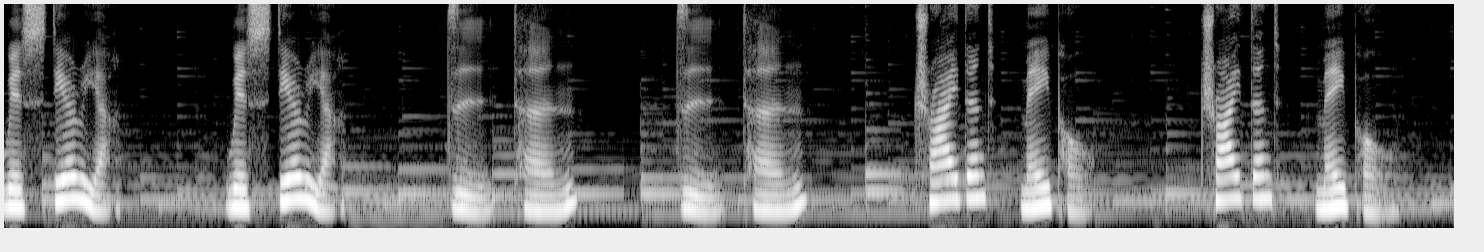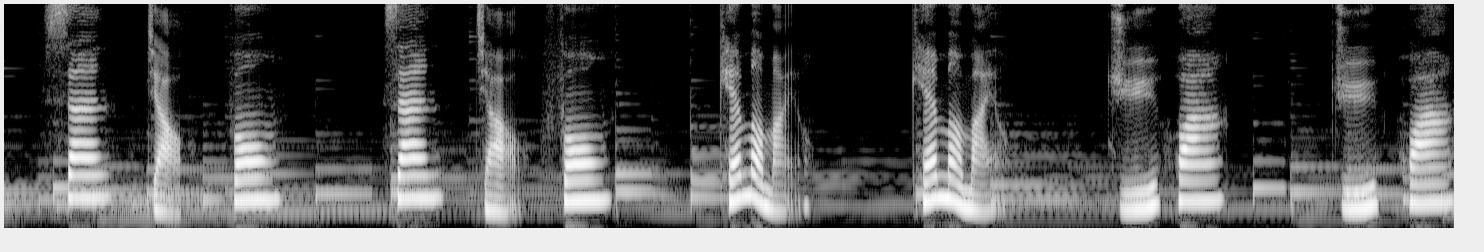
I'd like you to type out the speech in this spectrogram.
wisteria wisteria 紫藤紫藤 trident maple trident maple 三角风三角风 chamomile chamomile 菊花菊花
